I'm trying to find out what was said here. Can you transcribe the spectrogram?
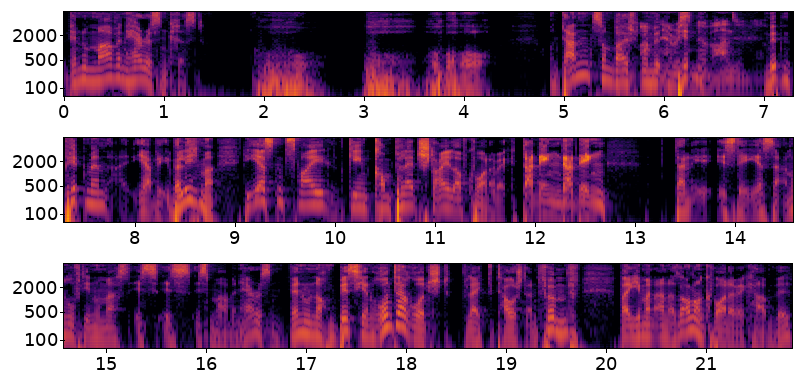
wenn du Marvin Harrison kriegst, ho, ho, ho, ho, ho. Und dann zum Beispiel mit Harrison Pittman, Wahnsinn. Ja. mit dem Pittman, ja, überleg mal, die ersten zwei gehen komplett steil auf Quarterback. Da Ding, da Ding. Dann ist der erste Anruf, den du machst, ist, ist, ist Marvin Harrison. Wenn du noch ein bisschen runterrutscht, vielleicht du tauscht an fünf, weil jemand anders auch noch einen Quarterback haben will,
